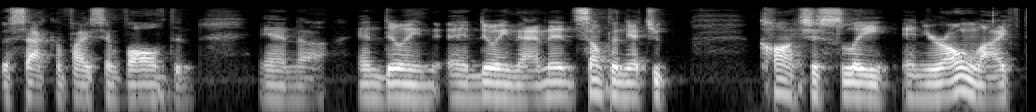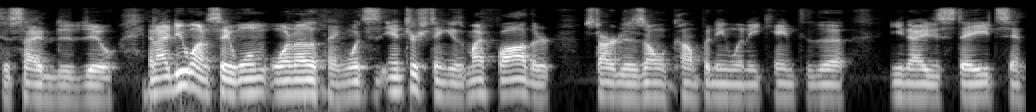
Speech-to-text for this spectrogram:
the sacrifice involved and and uh, and doing and doing that, and it's something that you consciously in your own life decided to do. And I do want to say one one other thing. What's interesting is my father started his own company when he came to the United States, and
